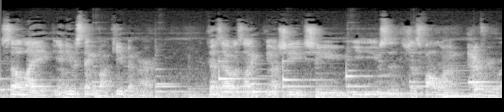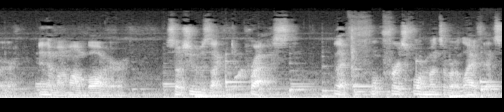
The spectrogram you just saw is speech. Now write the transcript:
So like, and he was thinking about keeping her because I was like, you know, she she used to just follow him everywhere, and then my mom bought her, so she was like depressed. Like f- first four months of her life, that's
